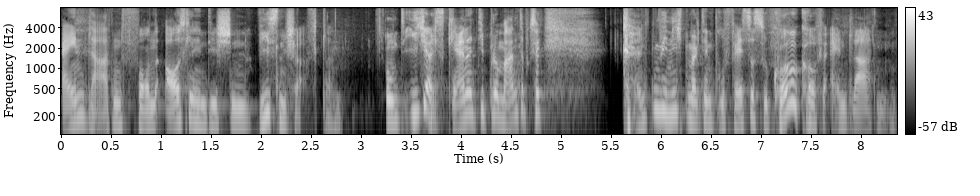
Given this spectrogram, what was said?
Einladen von ausländischen Wissenschaftlern. Und ich als kleiner Diplomant habe gesagt, könnten wir nicht mal den Professor Sukorokov einladen?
